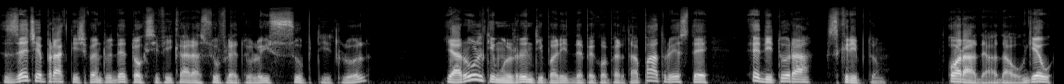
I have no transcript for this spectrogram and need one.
10 practici pentru detoxificarea sufletului, subtitlul, iar ultimul rând tipărit de pe coperta 4 este editura Scriptum. Oradea, adaug eu,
